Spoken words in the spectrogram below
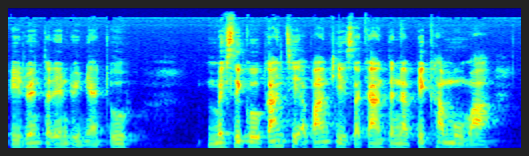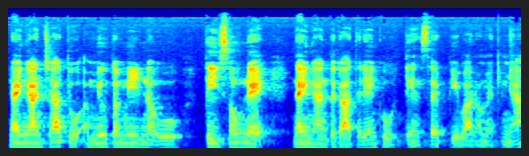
ပြည်တွင်းတဲ့ရင်တွေနဲ့အတူမက္ကဆီကိုကမ်းခြေအပန်းဖြေစခန်းတနက်ပစ်ခတ်မှုမှာနိုင်ငံခြားသူအမျိုးသမီးနှစ်ဦးတည်ဆုံးတဲ့နိုင်ငံတကာတဲ့ရင်ကိုတင်ဆက်ပေးပါတော့မယ်ခင်ဗျာ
